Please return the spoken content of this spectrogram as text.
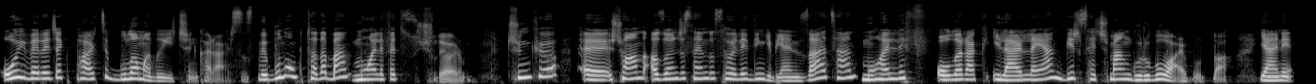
oy verecek parti bulamadığı için kararsız. Ve bu noktada ben muhalefeti suçluyorum. Çünkü e, şu anda az önce senin de söylediğin gibi yani zaten muhalif olarak ilerleyen bir seçmen grubu var burada. Yani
